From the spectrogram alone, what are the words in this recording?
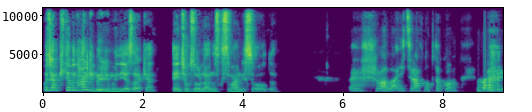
Hocam kitabın hangi bölümünü yazarken en çok zorlandığınız kısım hangisi oldu? Valla itiraf.com e,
